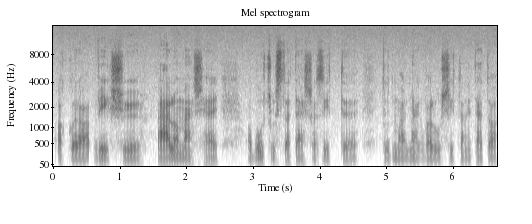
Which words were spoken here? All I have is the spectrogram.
akkor a végső állomáshely, a búcsúztatás az itt tud majd megvalósítani. Tehát a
